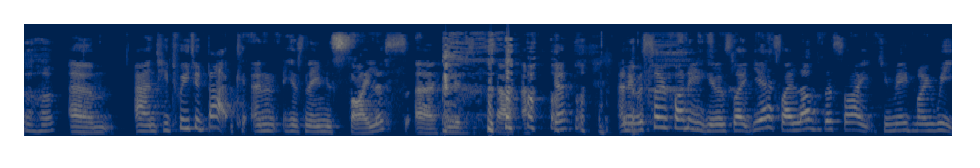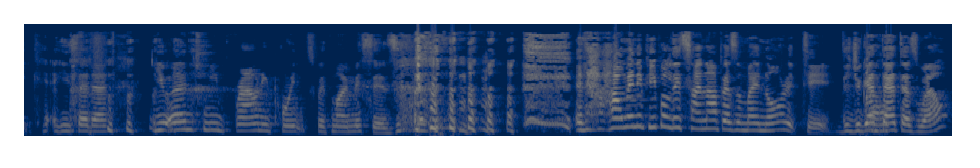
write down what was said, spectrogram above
Uh-huh. Um, and he tweeted back and his name is Silas. Uh, he lives in South Africa. And it was so funny. He was like, yes, I love the site. You made my week. He said, uh, you earned me brownie points with my missus. and how many people did sign up as a minority? Did you get uh, that as well?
